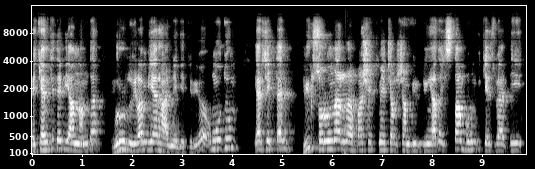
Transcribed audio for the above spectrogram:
ve kenti de bir anlamda gurur duyulan bir yer haline getiriyor. Umudum gerçekten büyük sorunlarla baş etmeye çalışan bir dünyada İstanbul'un bir kez verdiği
